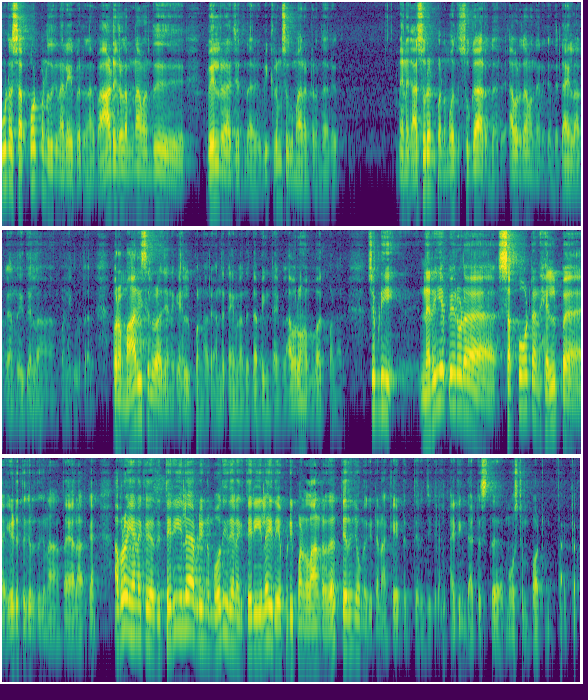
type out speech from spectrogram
கூட சப்போர்ட் பண்ணுறதுக்கு நிறைய பேர் இருந்தாங்க இப்போ ஆடுகளம்னா வந்து வேல்ராஜ் இருந்தார் விக்ரம் சுகுமாரன் இருந்தார். எனக்கு அசுரன் பண்ணும்போது சுகா இருந்தார். அவர் தான் வந்து எனக்கு அந்த டயலாக் அந்த இதெல்லாம் பண்ணி கொடுத்தாரு. அப்புறம் மாரி செல்வராஜ் எனக்கு ஹெல்ப் பண்ணார். அந்த டைமில் அந்த டப்பிங் டைமில் அவரும் ஒர்க் பண்ணார். ஸோ இப்படி நிறைய பேரோட சப்போர்ட் அண்ட் ஹெல்ப்பை எடுத்துக்கிறதுக்கு நான் தயாராக இருக்கேன். அப்புறம் எனக்கு அது தெரியல அப்படின்னும் போது இது எனக்கு தெரியல இது எப்படி பண்ணலான்றதை தெரிஞ்சவங்க கிட்ட நான் கேட்டு தெரிஞ்சுக்கிறேன். I think that is the most important factor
